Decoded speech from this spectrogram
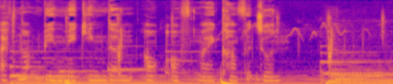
I've not been making them out of my comfort zone.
